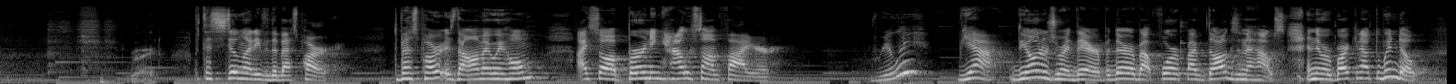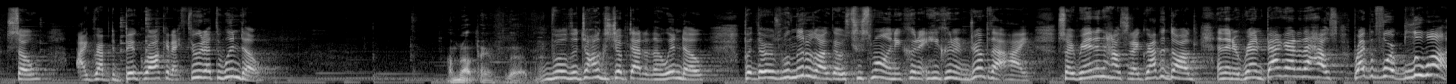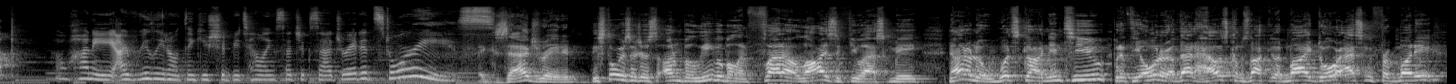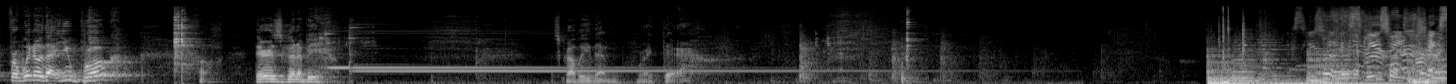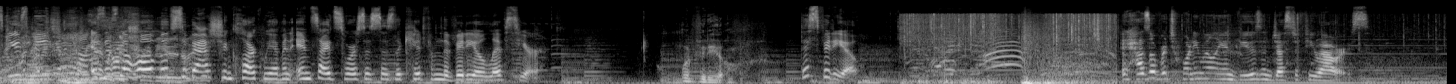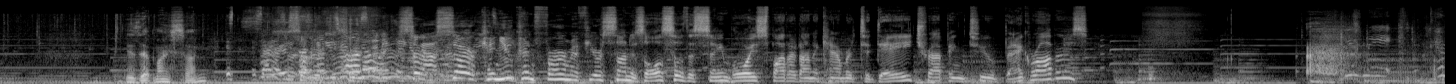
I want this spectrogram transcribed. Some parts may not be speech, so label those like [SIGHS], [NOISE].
Right. But that's still not even the best part. The best part is that on my way home, I saw a burning house on fire. Really? Yeah, the owners weren't there, but there were about four or five dogs in the house, and they were barking out the window. So I grabbed a big rock and I threw it at the window. I'm not paying for that. Well, the dogs jumped out of the window, but there was one little dog that was too small and he couldn't he couldn't jump that high. So I ran in the house and I grabbed the dog and then it ran back out of the house right before it blew up. Honey, I really don't think you should be telling such exaggerated stories. Exaggerated? These stories are just unbelievable and flat out lies, if you ask me. Now, I don't know what's gotten into you, but if the owner of that house comes knocking on my door asking for money for a window that you broke, [SIGHS] there is gonna be. It's probably them right there. Excuse me, excuse me. Is this the home of Sebastian Clark? We have an inside source that says the kid from the video lives here. What video? This video. It has over 20 million views in just a few hours. Is that my son? Is, is that your son? Can you tell us anything Sir, about sir, can you confirm if your son is also the same boy spotted on a camera today trapping two bank robbers? Excuse me,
